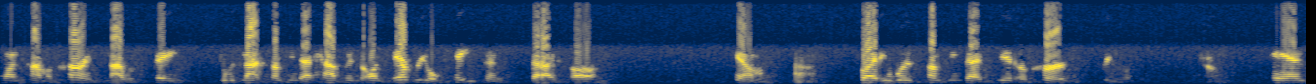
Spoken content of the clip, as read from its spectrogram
one time occurrence, and I would say it was not something that happened on every occasion that I saw him, but it was something that did occur frequently. And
